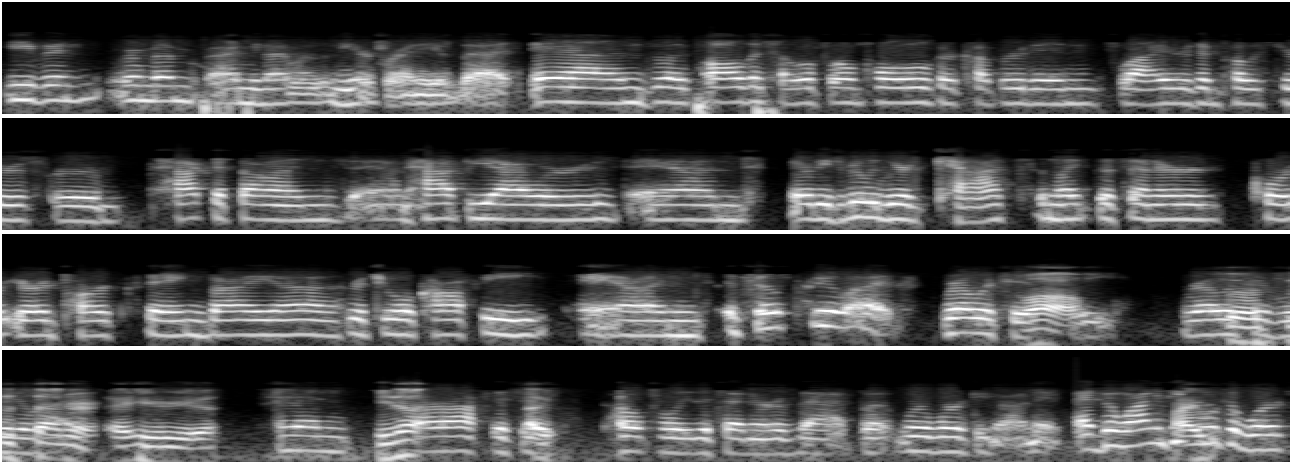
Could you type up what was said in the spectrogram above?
even remember. I mean, I wasn't here for any of that. And like all the telephone poles are covered in flyers and posters for hackathons and happy hours. And there are these really weird cats in like the center courtyard park thing by uh, Ritual Coffee. And it feels pretty alive, relatively. Wow. So Relatively it's the alive. center. I hear you. And then You know, our office is I- hopefully the center of that, but we're working on it. I've been wanting people I- to work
